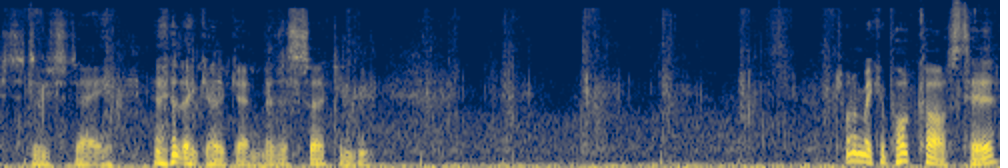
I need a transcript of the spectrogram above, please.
to do today there they go again. They're just circling me. Trying to make a podcast here.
